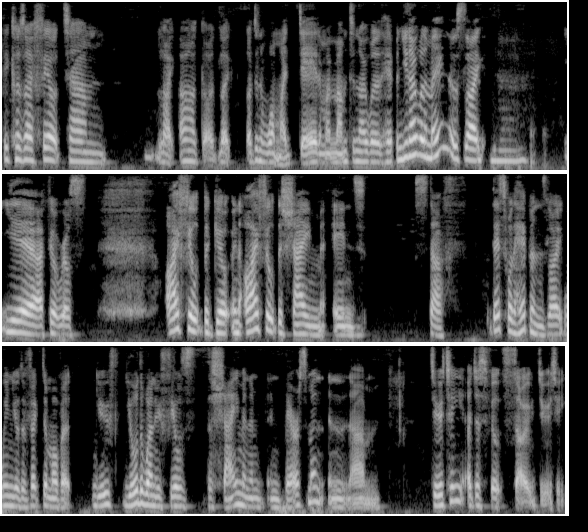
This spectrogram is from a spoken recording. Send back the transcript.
because I felt um, like, oh God, like I didn't want my dad and my mum to know what had happened. You know what I mean? It was like, Mm. yeah, I felt real. I felt the guilt and I felt the shame and stuff. That's what happens. Like when you're the victim of it, you you're the one who feels the shame and embarrassment and um, dirty. I just felt so dirty.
